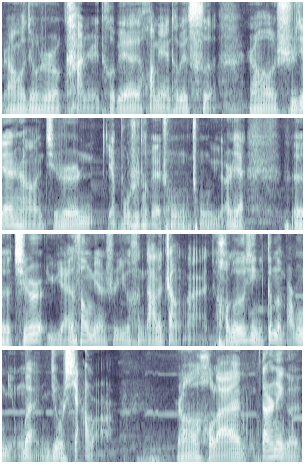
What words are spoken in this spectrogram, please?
然后就是看着也特别画面也特别次，然后时间上其实也不是特别充充裕，而且，呃，其实语言方面是一个很大的障碍，好多游戏你根本玩不明白，你就是瞎玩。然后后来，但是那个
